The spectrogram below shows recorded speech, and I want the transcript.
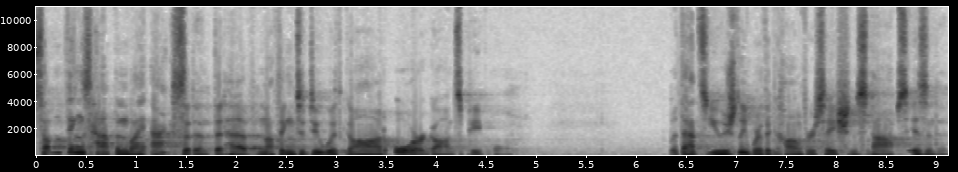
some things happen by accident that have nothing to do with God or God's people. But that's usually where the conversation stops, isn't it?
